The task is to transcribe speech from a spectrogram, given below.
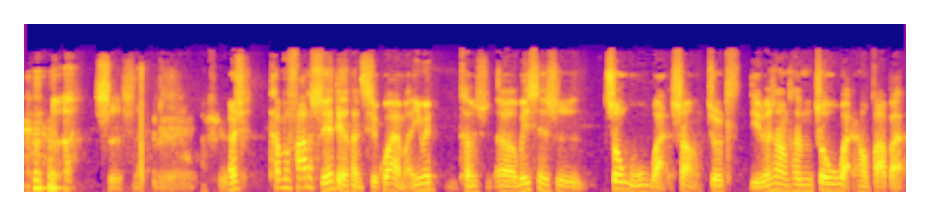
是是，是而且他们发的时间点很奇怪嘛，因为腾讯呃微信是周五晚上，就是理论上他们周五晚上发版，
